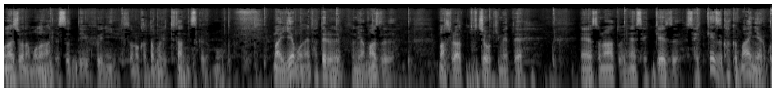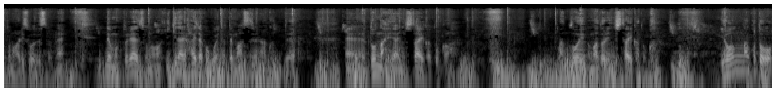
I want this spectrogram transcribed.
同じようなものなんですっていうふうにその方も言ってたんですけども、まあ家もね、建てるのにはまず、まあそれは土地を決めて、えーその後にね、設計図、設計図書く前にやることもありそうですよね。でもとりあえずその、いきなりはい、じゃあここに建てますじゃなくって、えーどんな部屋にしたいかとか、あどういう間取りにしたいかとか、いろんなことを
